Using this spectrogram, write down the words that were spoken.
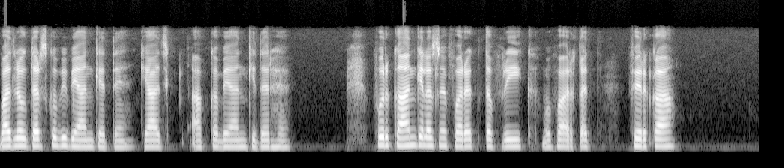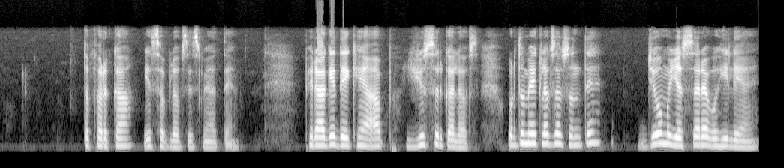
بعض لوگ درس کو بھی بیان کہتے ہیں کہ آج آپ کا بیان کدھر ہے؟ فرقان کے لفظ میں فرق، تفریق، مفارقت، فرقہ، تفرقہ، یہ سب لفظ اس میں آتے ہیں۔ پھر آگے دیکھیں آپ یسر کا لفظ۔ اردو میں ایک لفظ آپ سنتے ہیں، جو میسر ہے وہی لے آئیں۔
